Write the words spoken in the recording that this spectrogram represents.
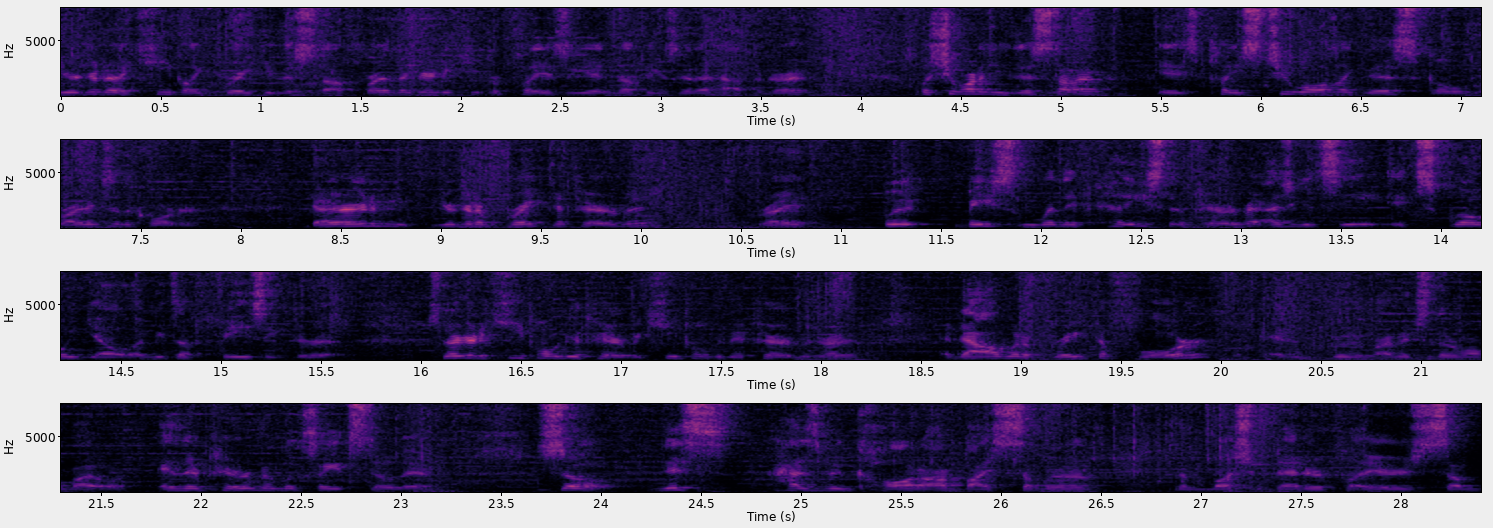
you're gonna keep like breaking this stuff, right? They're gonna keep replacing it, nothing's gonna happen, right? What you wanna do this time is place two walls like this, go right into the corner. Now you're gonna be you're gonna break the pyramid, right? But basically, when they place their pyramid, as you can see, it's glowing yellow. That means I'm phasing through it. So they're gonna keep holding the pyramid, keep holding the pyramid, right? And now I'm gonna break the floor, and boom, I'm into their one by one. And their pyramid looks like it's still there. So this has been caught on by some of the much better players. Some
